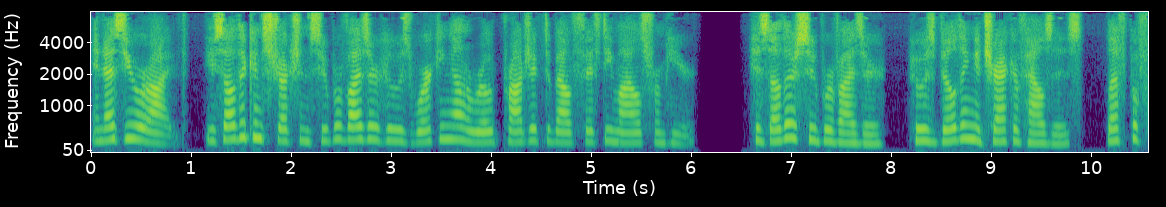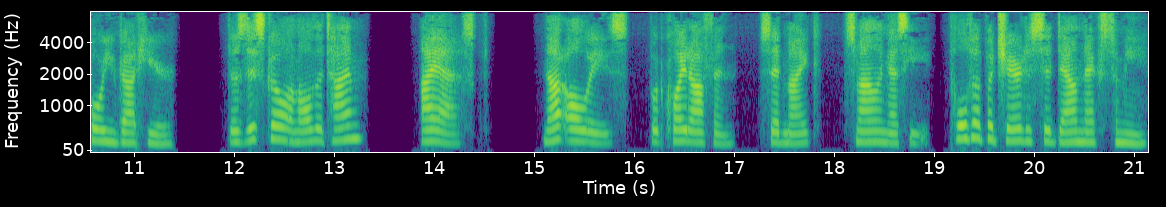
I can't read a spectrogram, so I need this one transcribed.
And as you arrived, you saw the construction supervisor who is working on a road project about 50 miles from here. His other supervisor, who is building a track of houses, left before you got here. Does this go on all the time? I asked. Not always, but quite often, said Mike, smiling as he pulled up a chair to sit down next to me.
